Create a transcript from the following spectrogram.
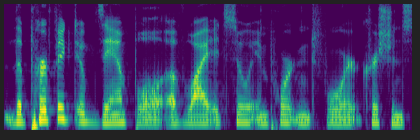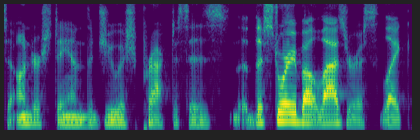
the perfect example of why it's so important for Christians to understand the Jewish practices. The story about Lazarus, like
